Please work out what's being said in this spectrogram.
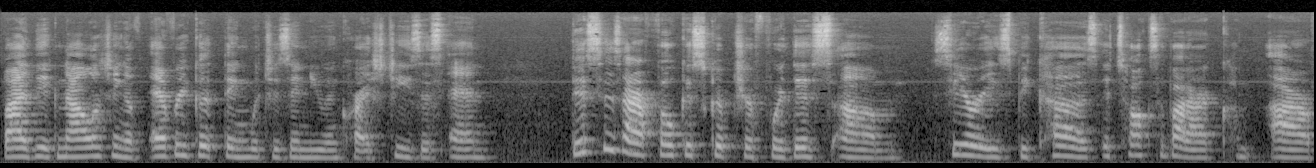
by the acknowledging of every good thing which is in you in Christ Jesus. And this is our focus scripture for this um, series because it talks about our our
